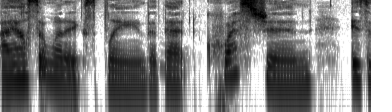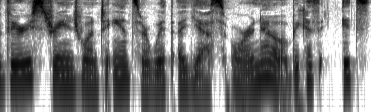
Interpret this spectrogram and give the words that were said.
I also want to explain that that question is a very strange one to answer with a yes or a no because it's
